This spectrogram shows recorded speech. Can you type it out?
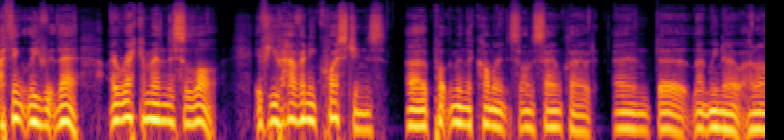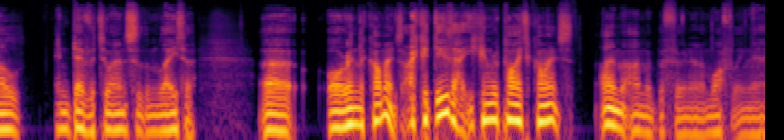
I think leave it there. I recommend this a lot. If you have any questions, uh, put them in the comments on SoundCloud and uh, let me know, and I'll endeavour to answer them later. Uh, or in the comments. I could do that. You can reply to comments. I'm I'm a buffoon and I'm waffling now.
